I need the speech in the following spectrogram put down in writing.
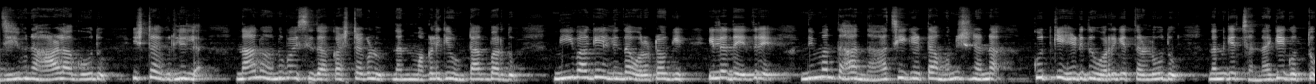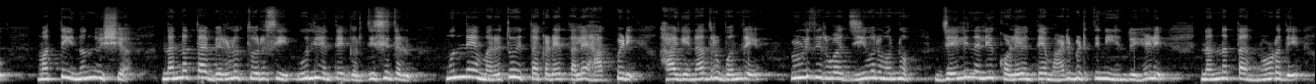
ಜೀವನ ಹಾಳಾಗುವುದು ಇಷ್ಟವಿರಲಿಲ್ಲ ನಾನು ಅನುಭವಿಸಿದ ಕಷ್ಟಗಳು ನನ್ನ ಮಗಳಿಗೆ ಉಂಟಾಗಬಾರ್ದು. ನೀವಾಗೇ ಇಲ್ಲಿಂದ ಹೊರಟೋಗಿ. ಇಲ್ಲದೇ ಇದ್ದರೆ ನಿಮ್ಮಂತಹ ನಾಚಿಗೆಟ್ಟ ಮನುಷ್ಯನನ್ನು ಕುತ್ತಿಗೆ ಹಿಡಿದು ಹೊರಗೆ ತಳ್ಳುವುದು ನನಗೆ ಚೆನ್ನಾಗೇ ಗೊತ್ತು. ಮತ್ತೆ ಇನ್ನೊಂದು ವಿಷಯ. ನನ್ನತ್ತ ಬೆರಳು ತೋರಿಸಿ ಹುಲಿಯಂತೆ ಗರ್ಜಿಸಿದಳು. ಮುಂದೆ ಮರೆತು ಇತ್ತ ಕಡೆ ತಲೆ ಹಾಕಬೇಡಿ. ಹಾಗೇನಾದರೂ ಬಂದರೆ ಉಳಿದಿರುವ ಜೀವನವನ್ನು ಜೈಲಿನಲ್ಲಿ ಕೊಳೆಯುವಂತೆ ಮಾಡಿಬಿಡ್ತೀನಿ ಎಂದು ಹೇಳಿ ನನ್ನತ್ತ ನೋಡದೆ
